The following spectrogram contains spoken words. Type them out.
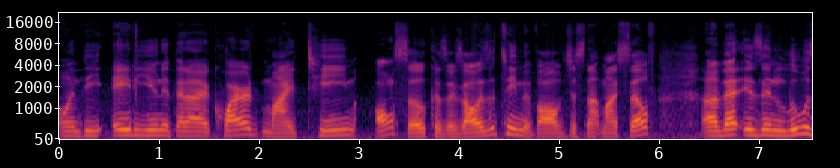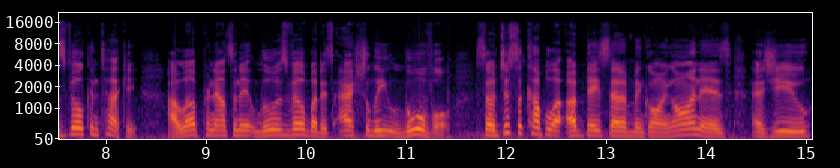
on the 80 unit that I acquired. My team also, because there's always a team involved, just not myself. Uh, that is in Louisville, Kentucky. I love pronouncing it Louisville, but it's actually Louisville. So just a couple of updates that have been going on is, as you,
